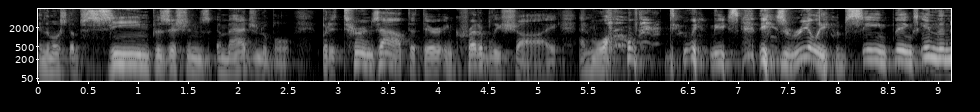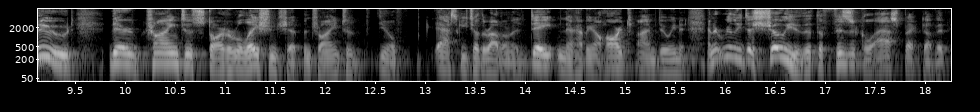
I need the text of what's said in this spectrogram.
in the most obscene positions imaginable. But it turns out that they're incredibly shy, and while they're doing these these really obscene things in the nude, they're trying to start a relationship and trying to, you know, ask each other out on a date and they're having a hard time doing it. And it really does show you that the physical aspect of it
